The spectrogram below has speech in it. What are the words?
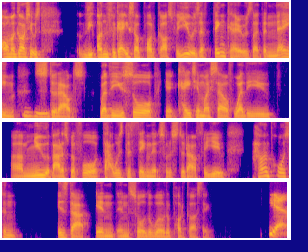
"Oh my gosh, it was the Unforget Yourself podcast for you as a thinker." It was like the name mm-hmm. stood out. Whether you saw you know, Katie and myself, whether you um, knew about us before, that was the thing that sort of stood out for you. How important is that in in sort of the world of podcasting? Yeah.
